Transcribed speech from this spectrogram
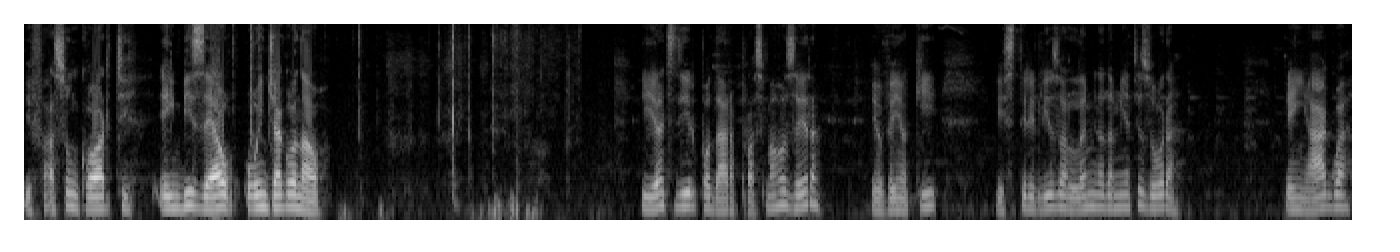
e faço um corte em bisel ou em diagonal. E antes de ir podar a próxima roseira, eu venho aqui e esterilizo a lâmina da minha tesoura em água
